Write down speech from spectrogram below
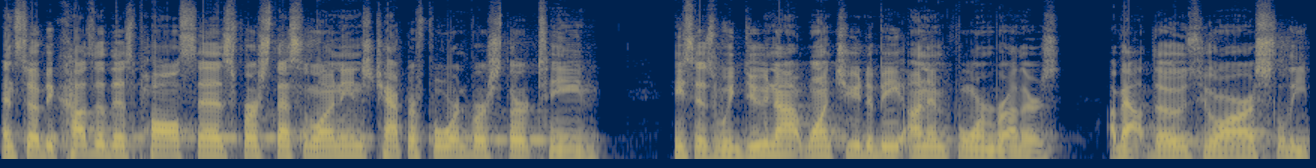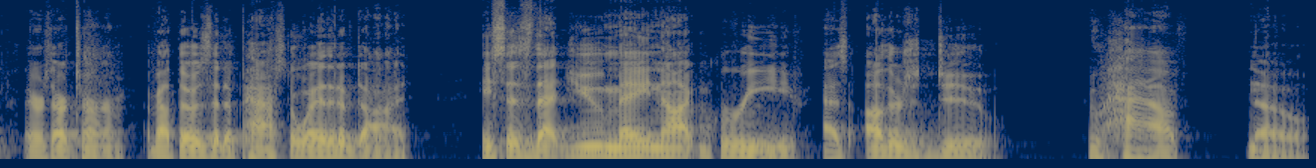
And so because of this, Paul says, 1 Thessalonians chapter 4 and verse 13, he says, We do not want you to be uninformed, brothers, about those who are asleep. There's our term, about those that have passed away, that have died. He says, that you may not grieve as others do who have no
